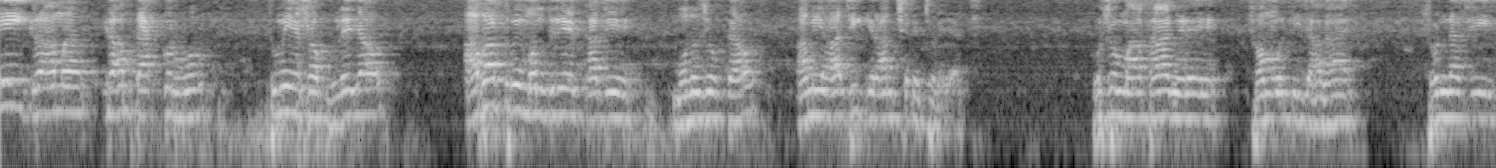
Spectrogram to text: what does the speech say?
এই গ্রাম গ্রাম ত্যাগ করব। তুমি এসব ভুলে যাও। আবার তুমি মন্দিরের কাজে মনোযোগ দাও। আমি আজই গ্রাম ছেড়ে চলে যাচ্ছি। কুসুম মাথা নেড়ে সম্মতি জানায়। সন্ন্যাসী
